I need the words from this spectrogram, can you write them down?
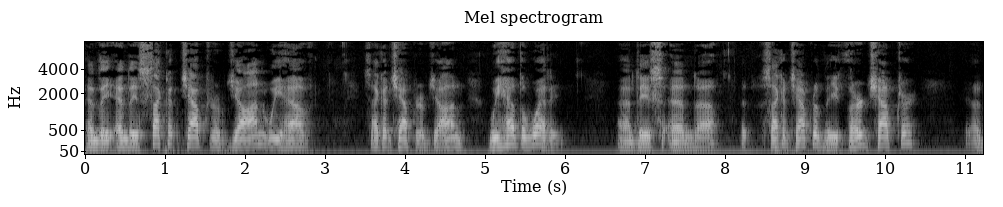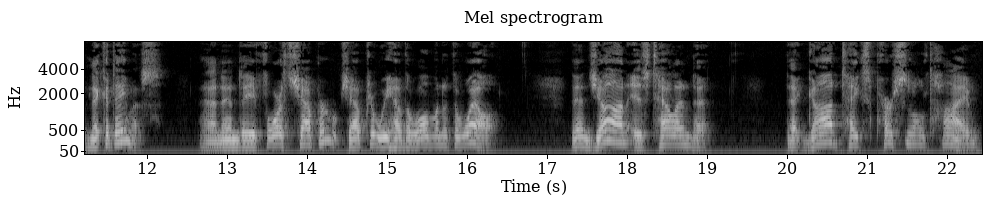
In the, in the second chapter of John, we have, second chapter of John, we have the wedding. And this, and, uh, second chapter, the third chapter, uh, Nicodemus. And in the fourth chapter, chapter, we have the woman at the well. Then John is telling that, that God takes personal time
